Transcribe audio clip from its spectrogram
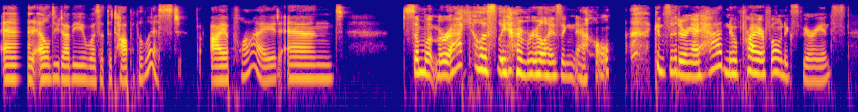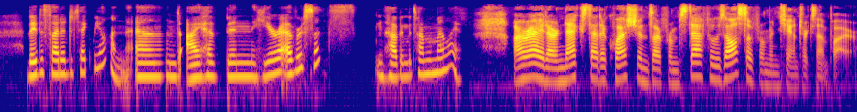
and LDW was at the top of the list. I applied, and somewhat miraculously, I'm realizing now, considering I had no prior phone experience, they decided to take me on, and I have been here ever since, and having the time of my life. All right, our next set of questions are from Steph, who's also from Enchantrix Empire.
